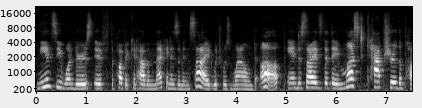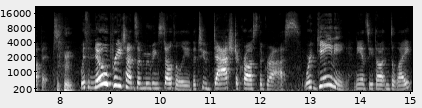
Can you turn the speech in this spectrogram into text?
Nancy wonders if the puppet could have a mechanism inside which was wound up and decides that they must capture the puppet. With no pretense of moving stealthily, the two dashed across the grass. We're gaining, Nancy thought in delight.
